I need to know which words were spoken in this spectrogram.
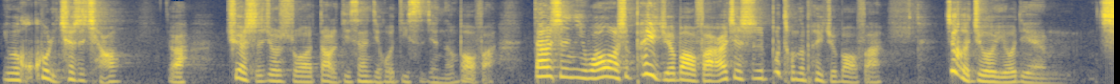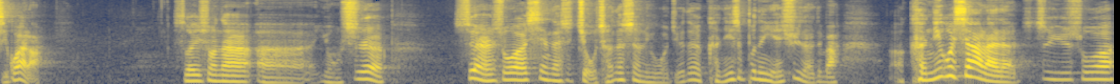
因为库里确实强，对吧？确实就是说到了第三节或第四节能爆发。但是你往往是配角爆发，而且是不同的配角爆发，这个就有点奇怪了。所以说呢，呃，勇士虽然说现在是九成的胜率，我觉得肯定是不能延续的，对吧？呃，肯定会下来的。至于说，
